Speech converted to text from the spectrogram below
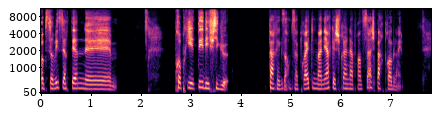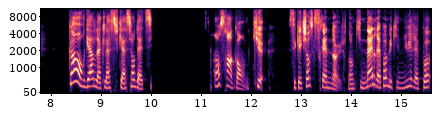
observer certaines euh, propriétés des figures. Par exemple, ça pourrait être une manière que je ferais un apprentissage par problème. Quand on regarde la classification d'ATI, on se rend compte que c'est quelque chose qui serait neutre, donc qui n'aiderait pas, mais qui ne nuirait pas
